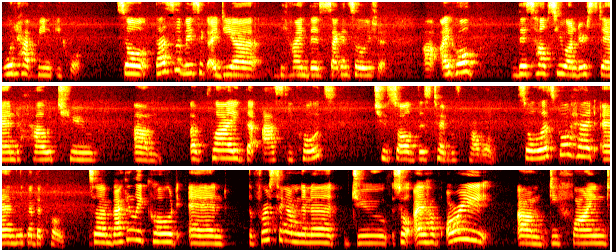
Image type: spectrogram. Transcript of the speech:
would have been equal. So that's the basic idea behind this second solution. Uh, I hope this helps you understand how to um, apply the ASCII codes to solve this type of problem. So let's go ahead and look at the code. So I'm back in LeetCode and the first thing I'm gonna do, so I have already um, defined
